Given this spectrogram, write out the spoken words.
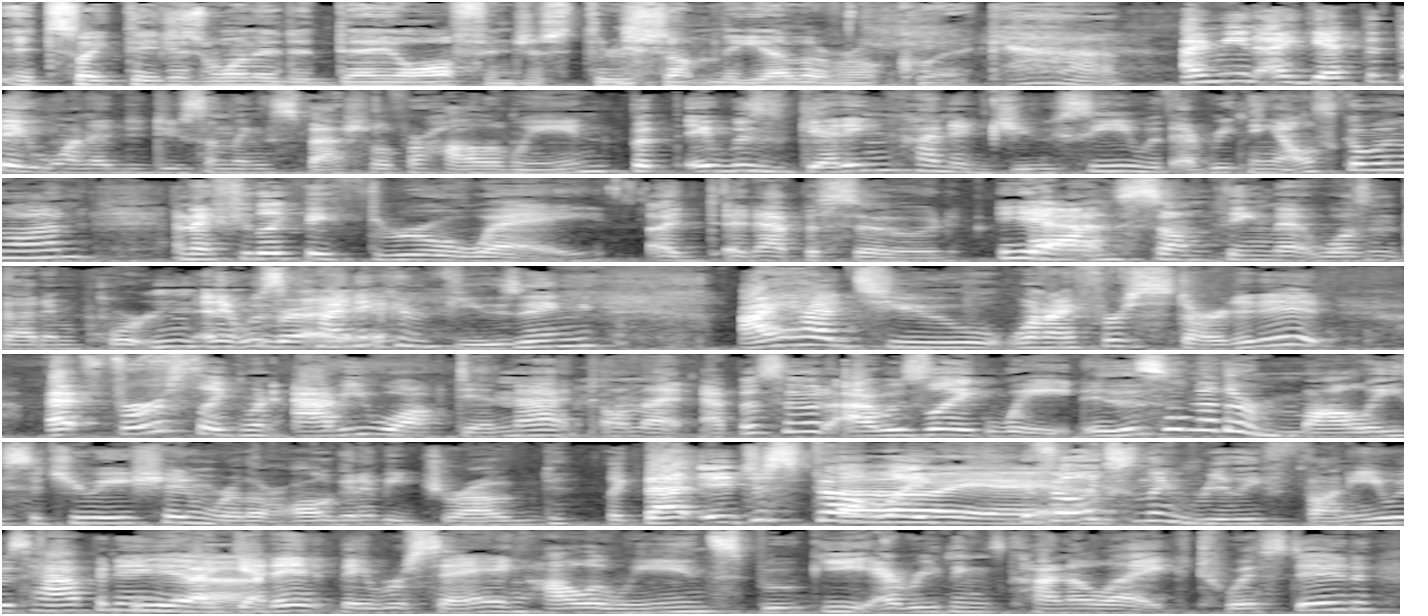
It's like they just wanted a day off and just threw something together real quick. Yeah. I mean, I get that they wanted to do something special for Halloween, but it was getting kind of juicy with everything else going on, and I feel like they threw away a, an episode Yeah. on something that wasn't that important, and it was kind of confusing. I had to when I first started it. At first, like when Abby walked in that on that episode, I was like, "Wait, is this another Molly situation where they're all going to be drugged?" Like that. It just felt Oh, like yeah, it yeah. felt like something really funny was happening. And Yeah. I get it; they were saying Halloween, spooky, everything's kind of like twisted.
